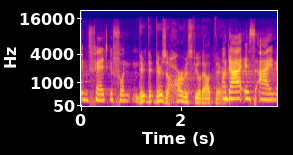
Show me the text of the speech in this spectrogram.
im Feld gefunden. There- there's a harvest field out there. Und da ist ein,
